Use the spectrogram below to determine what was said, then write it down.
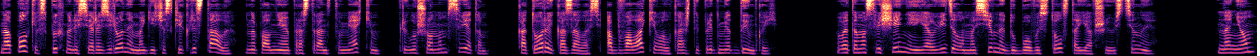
На полке вспыхнули серо зеленые магические кристаллы, наполняя пространство мягким, приглушенным светом, который, казалось, обволакивал каждый предмет дымкой. В этом освещении я увидела массивный дубовый стол, стоявший у стены. На нем,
